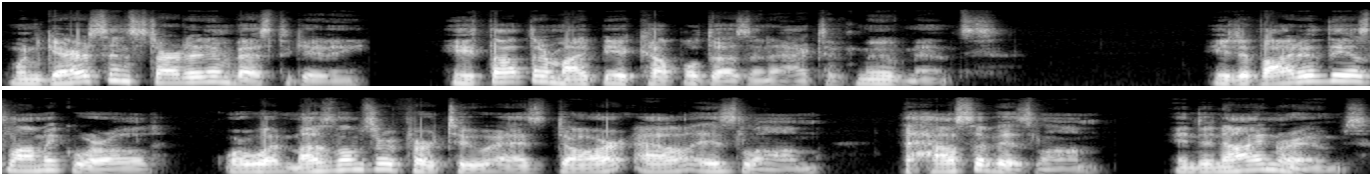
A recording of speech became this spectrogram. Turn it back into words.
When Garrison started investigating, he thought there might be a couple dozen active movements. He divided the Islamic world, or what Muslims refer to as Dar al-Islam, the House of Islam, into nine rooms,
